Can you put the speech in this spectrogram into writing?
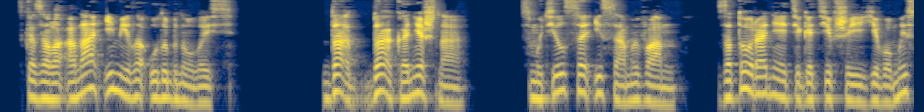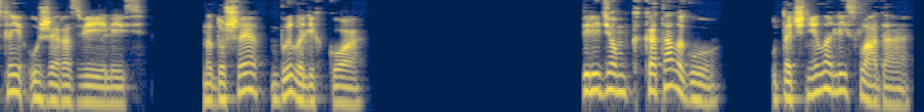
— сказала она и мило улыбнулась. «Да, да, конечно», — смутился и сам Иван. Зато ранее тяготившие его мысли уже развеялись. На душе было легко перейдем к каталогу?» — уточнила Лейслада.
